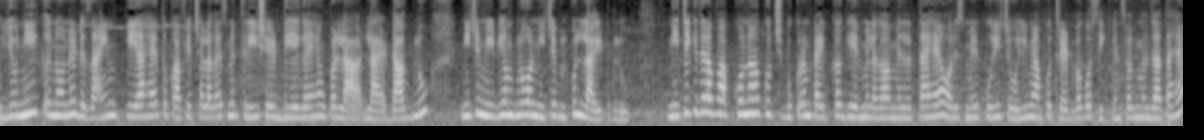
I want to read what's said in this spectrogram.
यूनिक इन्होंने डिज़ाइन किया है तो काफ़ी अच्छा लगा। इसमें थ्री शेड दिए गए हैं, ऊपर डार्क ब्लू नीचे मीडियम ब्लू और नीचे बिल्कुल लाइट ब्लू नीचे की तरफ़ आपको ना कुछ बुकरम टाइप का घेर में लगा मिलता है और इसमें पूरी चोली में आपको थ्रेड वर्क और सीक्वेंस वर्क मिल जाता है।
